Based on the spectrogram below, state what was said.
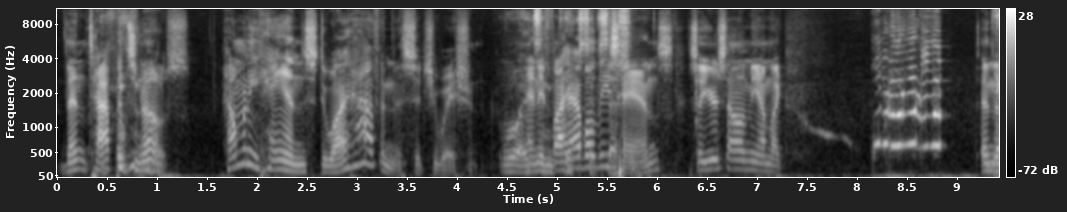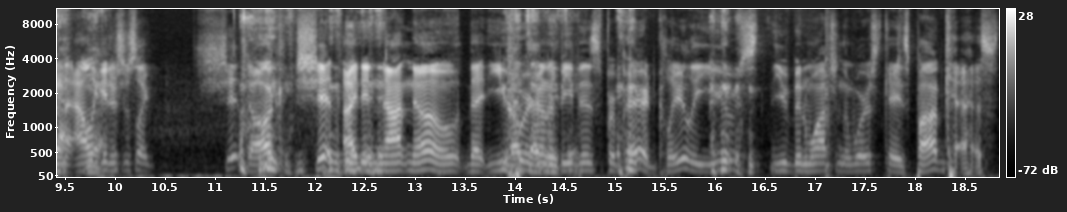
then tap its nose. How many hands do I have in this situation? well, it's and if I quick have all these hands, so you're telling me I'm like, and then Yeah, the yeah. alligator's just like, shit, dog, shit. I did not know that you That's were gonna be this prepared. Clearly, you've you've been watching the worst case podcast.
